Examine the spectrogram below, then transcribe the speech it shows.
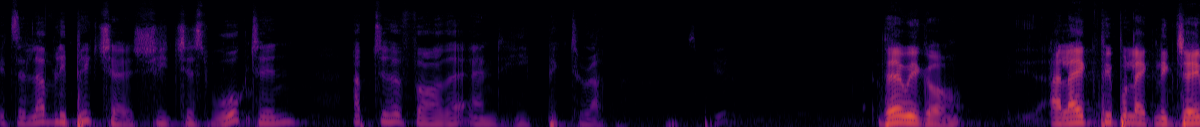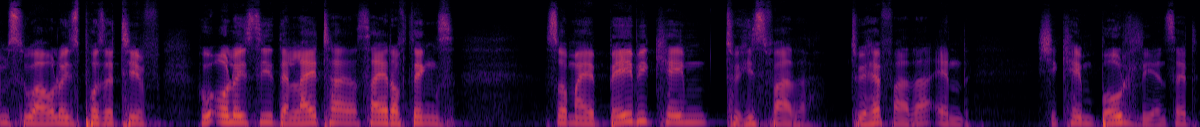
It's a lovely picture. She just walked in up to her father and he picked her up. There we go. I like people like Nick James who are always positive, who always see the lighter side of things. So my baby came to his father, to her father, and she came boldly and said,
